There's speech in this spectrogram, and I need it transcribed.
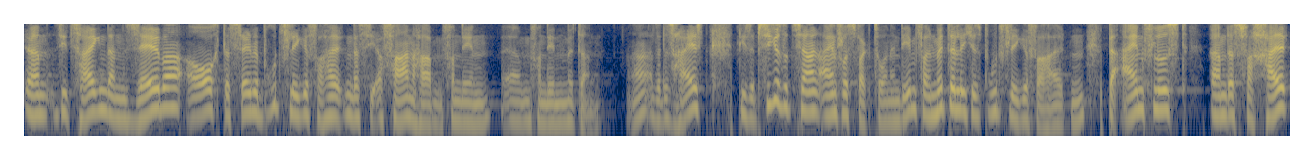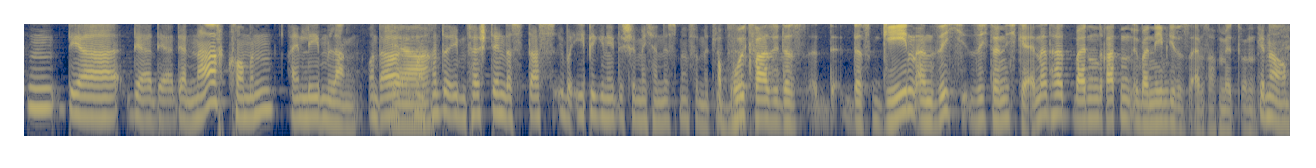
ähm, sie zeigen dann selber auch dasselbe Brutpflegeverhalten, das sie erfahren haben von den, ähm, von den Müttern. Ja, also das heißt, diese psychosozialen Einflussfaktoren, in dem Fall mütterliches Brutpflegeverhalten, beeinflusst ähm, das Verhalten der, der, der, der Nachkommen ein Leben lang. Und da ja. man konnte eben feststellen, dass das über epigenetische Mechanismen vermittelt Obwohl wird. quasi das, das Gen an sich sich da nicht geändert hat bei den Ratten, übernehmen die das einfach mit. Und genau.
